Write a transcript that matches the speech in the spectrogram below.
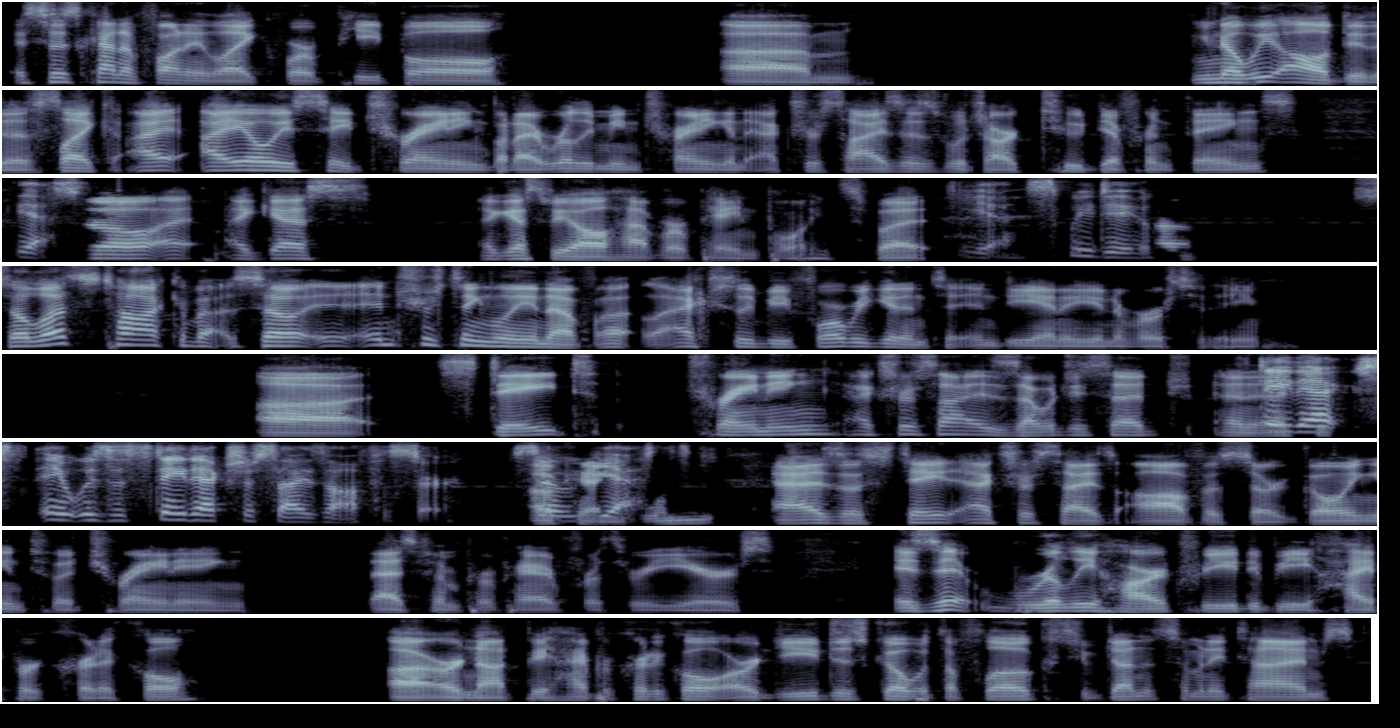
it's just kind of funny, like where people um you know, we all do this. Like I, I always say training, but I really mean training and exercises, which are two different things. Yes. So I, I guess I guess we all have our pain points, but yes, we do. Uh, so let's talk about. So interestingly enough, uh, actually, before we get into Indiana University, uh, state training exercise is that what you said? state ex- it was a state exercise officer. So okay. yes, as a state exercise officer going into a training that's been prepared for three years, is it really hard for you to be hypercritical? Uh, or not be hypercritical, or do you just go with the flow because you've done it so many times?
